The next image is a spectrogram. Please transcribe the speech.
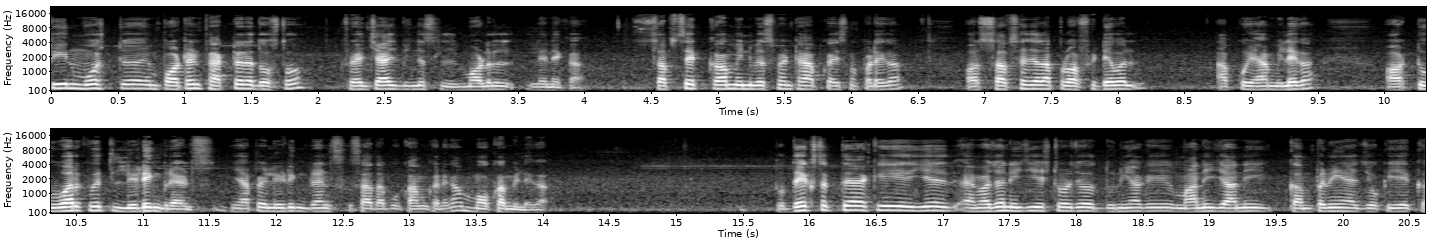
तीन मोस्ट इंपॉर्टेंट फैक्टर है दोस्तों फ्रेंचाइज बिज़नेस मॉडल लेने का। सबसे कम इन्वेस्टमेंट है आपका, इसमें पड़ेगा, और सबसे ज़्यादा प्रॉफिटेबल आपको यहाँ मिलेगा, और to work with leading brands यहाँ पे लीडिंग ब्रांड्स के साथ आपको काम करने का मौका मिलेगा। तो देख सकते हैं कि ये अमेजोन ईजी स्टोर जो दुनिया की मानी जानी कंपनी है, जो कि एक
